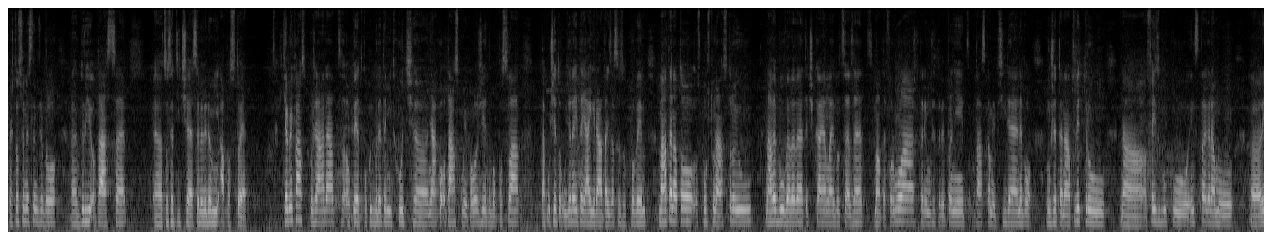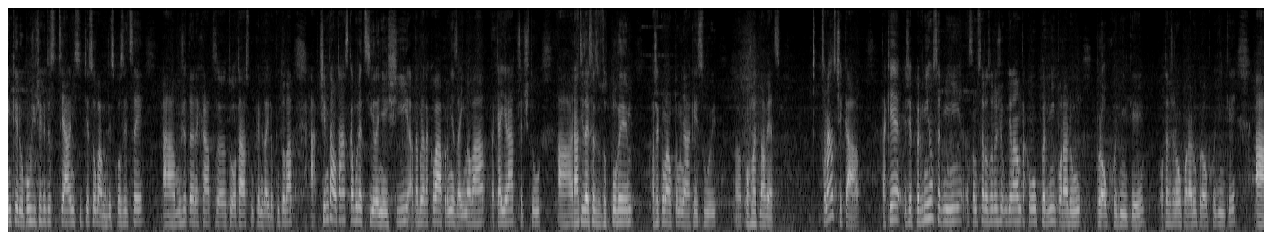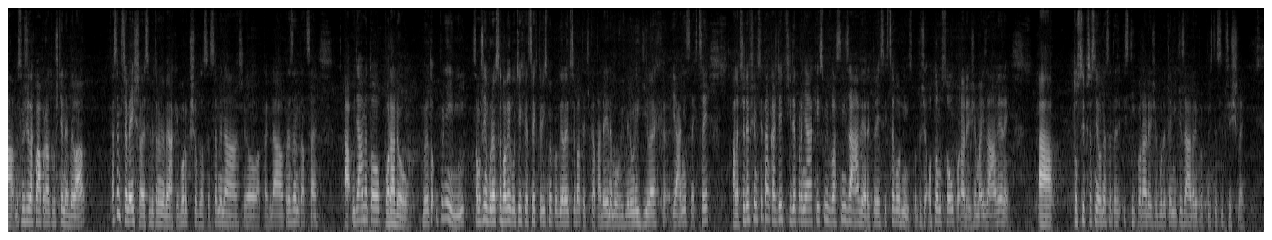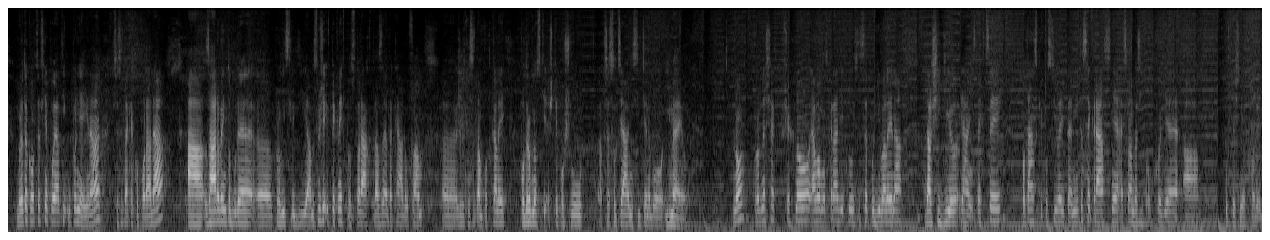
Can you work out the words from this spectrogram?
Takže to si myslím, že bylo k druhé otázce. Eh, co se týče sebevědomí a postoje. Chtěl bych vás požádat opět, pokud budete mít chuť eh, nějakou otázku mi položit nebo poslat, tak určitě to udělejte, já ji rád tady zase zodpovím. Máte na to spoustu nástrojů, na webu www.janlabel.cz máte formulář, který můžete vyplnit, otázka mi přijde, nebo můžete na Twitteru, na Facebooku, Instagramu, eh, LinkedInu, použít všechny ty sociální sítě, jsou vám k dispozici a můžete nechat eh, tu otázku ke mně tady doputovat. A čím ta otázka bude cílenější a ta bude taková pro mě zajímavá, tak já ji rád přečtu a rád ji tady se zodpovím a řeknu vám k tomu nějaký svůj eh, pohled na věc. Co nás čeká, tak je, že 1. sedmí jsem se rozhodl, že udělám takovou první poradu pro obchodníky. otevřenou poradu pro obchodníky a myslím, že taková porada tu ještě nebyla. Já jsem přemýšlel, jestli by to neměl nějaký workshop, zase seminář jo, a tak dále, prezentace. A uděláme to poradou. Bude to úplně jiný. Samozřejmě budeme se bavit o těch věcech, které jsme probírali třeba teďka tady nebo v minulých dílech Já nic nechci, ale především si tam každý přijde pro nějaký svůj vlastní závěr, který si chce odníst, protože o tom jsou porady, že mají závěry. A to si přesně odnesete i z té porady, že budete mít ty závěry, pro které jste si přišli. Bude to koncepčně pojatý úplně jinak, přesně tak jako porada, a zároveň to bude eh, pro víc lidí. A myslím, že i v pěkných prostorách v Praze, tak já doufám, eh, že bychom se tam potkali. Podrobnosti ještě pošlu eh, přes sociální sítě nebo e-mail. No, pro dnešek všechno. Já vám moc krát děkuji, že jste se podívali na další díl Já nic nechci. Otázky posílejte, mějte se krásně, ať se vám daří v obchodě a úspěšné obchody.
